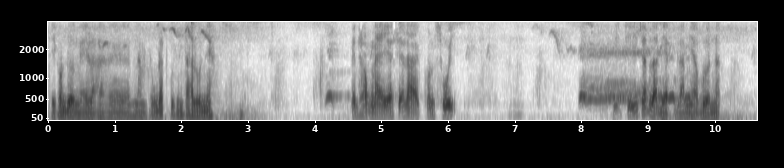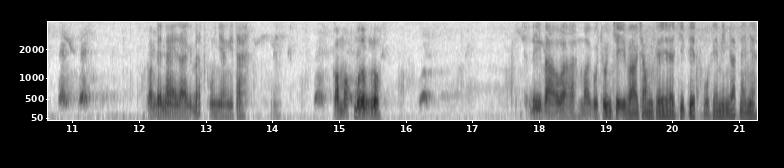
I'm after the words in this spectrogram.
Thì con đường này là nằm trong đất của chúng ta luôn nha. Bên hông này sẽ là con suối. Vị trí rất là đẹp làm nhà vườn đó còn bên này là đất của nhà người ta. Có móc mương luôn. Sẽ đi vào và mời cô chú anh chị vào trong cái à, chi tiết của cái miếng đất này nha.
